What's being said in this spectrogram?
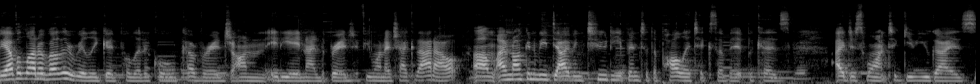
we have a lot of other really good political coverage on 889 The Bridge if you want to check that out. Um, I'm not going to be diving too deep into the politics of it because I just want to give you guys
